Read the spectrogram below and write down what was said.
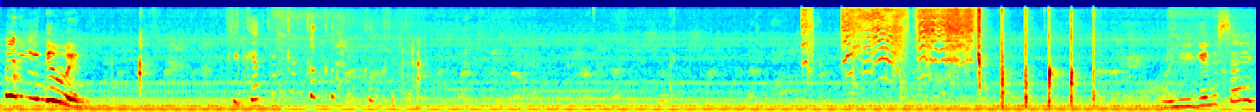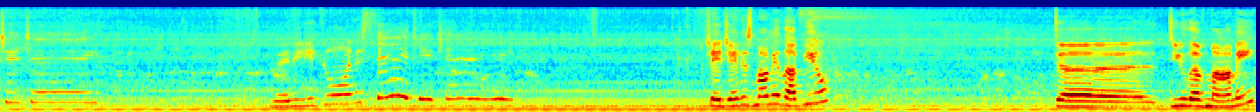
What are you doing? You gonna say, JJ? What are you going to say, JJ? JJ, does mommy love you? Duh, do you love mommy?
